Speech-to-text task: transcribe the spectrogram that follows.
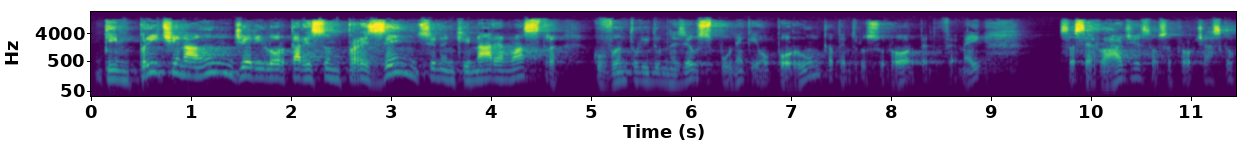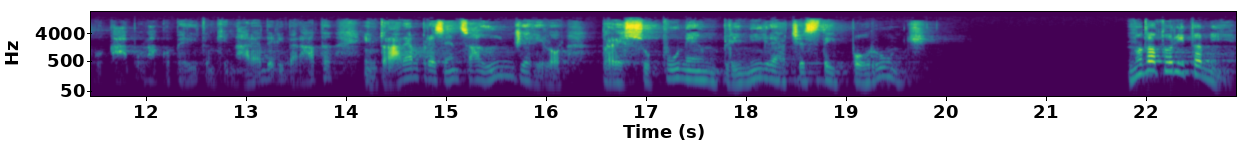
Din pricina îngerilor care sunt prezenți în închinarea noastră, cuvântul lui Dumnezeu spune că e o poruncă pentru surori, pentru femei, să se roage sau să procească cu capul acoperit, închinarea deliberată, intrarea în prezența îngerilor, presupune împlinirea acestei porunci. Nu datorită mie,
